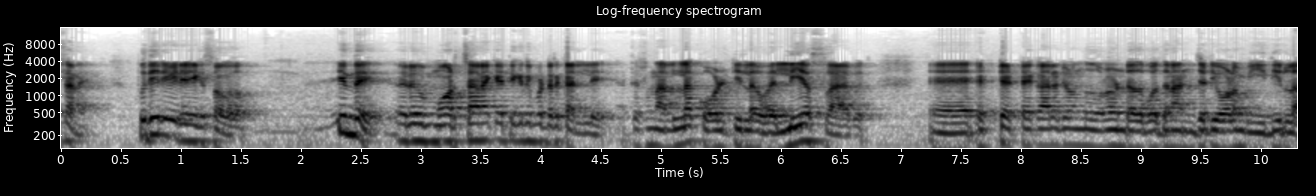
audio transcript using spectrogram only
നൈസ് ആണ് പുതിയൊരു വീഡിയോയിലേക്ക് സ്വാഗതം. ഇന്ന് ഒരു മോർച്ചാന കാറ്റഗറിപ്പെട്ട ഒരു കല്ല്. അത്യാവശ്യം നല്ല ക്വാളിറ്റി ഉള്ള വലിയ സ്ലാബ് എട്ട് എട്ടേക്കാലടിയോളം നീളമുണ്ട് അതുപോലെ തന്നെ അഞ്ചടിയോളം വീതിയുള്ള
